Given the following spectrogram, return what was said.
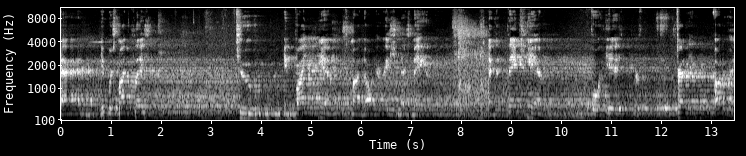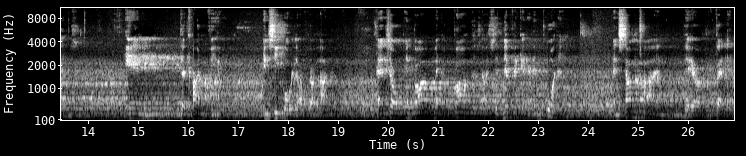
And it was my pleasure to invite him to my inauguration as mayor and to thank him for his prophetic utterance in the cotton in Seaboard, North Carolina. And so involvement of fathers are significant and important, and sometimes they are prophetic.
